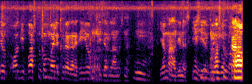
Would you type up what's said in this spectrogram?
यो अघि वस्तुको पनि मैले कुरा गरेको थिएँ यो पनि थिचेर लानुहोस् न। यो पनि हालिदिनुहोस् कि? यसरी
